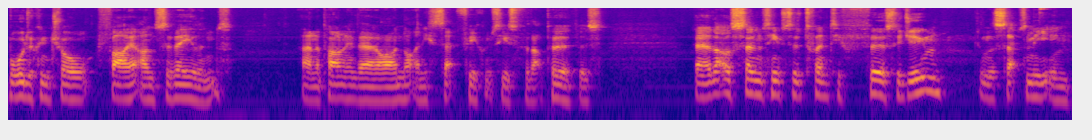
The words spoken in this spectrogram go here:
border control, fire and surveillance and apparently there are not any set frequencies for that purpose. Uh, that was 17th to the 21st of June from the SEPTA meeting.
